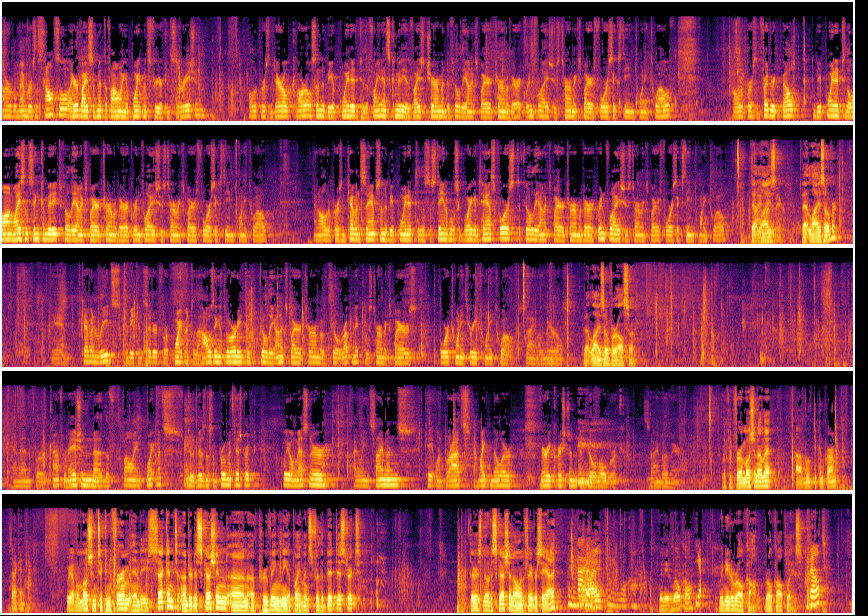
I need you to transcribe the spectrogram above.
Honorable members of the council, I hereby submit the following appointments for your consideration. Alderperson Darrell Carlson to be appointed to the Finance Committee as Vice Chairman to fill the unexpired term of Eric Rindfleisch, whose term expires 4/16/2012. Alderperson Frederick Belt to be appointed to the Lawn Licensing Committee to fill the unexpired term of Eric Rindfleisch, whose term expires 4/16/2012. And Alderperson Kevin Sampson to be appointed to the Sustainable Sheboygan Task Force to fill the unexpired term of Eric Rindfleisch, whose term expires 4/16/2012. That Signed lies, that lies over. Kevin Reitz to be considered for appointment to the Housing Authority to fill the unexpired term of Joe Rupnick, whose term expires 4/23/2012. Signed by the mayor also. That lies over also. And then for confirmation, uh, the following appointments to the Business Improvement District, Cleo Messner, Eileen Simons, Caitlin Bratz, Mike Miller, Mary Christian, and Bill Holbrook. Signed by the mayor. Looking for a motion on that? Uh, move to confirm. Second. We have a motion to confirm and a second under discussion on approving the appointments for the bid district. If there is no discussion, all in favor say aye. Aye. We need a roll call. We need a roll call? Yep. We need a roll call. Roll call, please. Belt.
